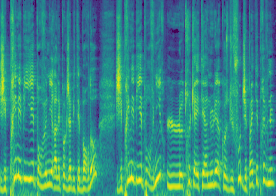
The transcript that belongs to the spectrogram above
J'ai pris mes billets pour venir. À l'époque, j'habitais Bordeaux. J'ai pris mes billets pour venir. Le truc a été annulé à cause du foot. J'ai pas été prévenu.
